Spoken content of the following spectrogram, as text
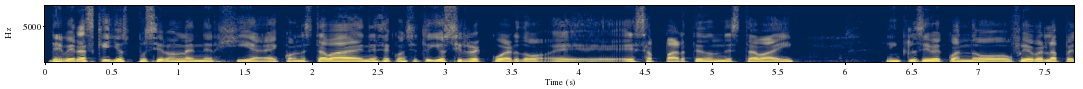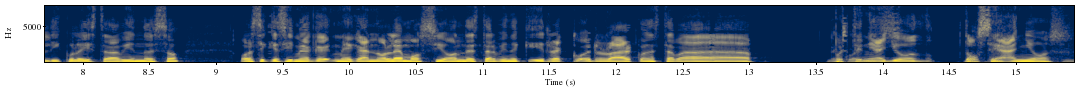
de veras que ellos pusieron la energía, ¿eh? Cuando estaba en ese concierto, yo sí recuerdo eh, esa parte donde estaba ahí. Inclusive cuando fui a ver la película y estaba viendo eso, ahora sí que sí me, me ganó la emoción de estar viendo y recordar cuando estaba, pues tenía yo 12 años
